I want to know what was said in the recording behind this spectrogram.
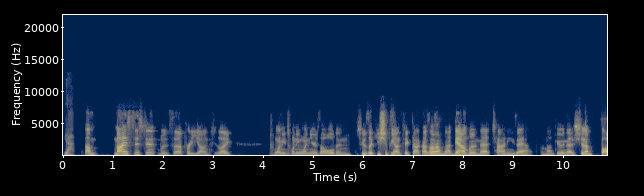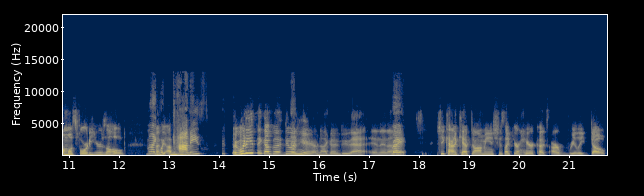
Yeah. Um, my assistant was uh, pretty young. She's like 20, 21 years old, and Mm-hmm. she was like, "You should be on TikTok." I was like, "I'm not downloading that Chinese app. I'm not doing that shit. I'm almost 40 years old. I'm like, I we're I'm- commies, Like, what do you think I'm going doing here? I'm not going to do that." And then, uh, right? She kind of kept on me and she's like, Your haircuts are really dope.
